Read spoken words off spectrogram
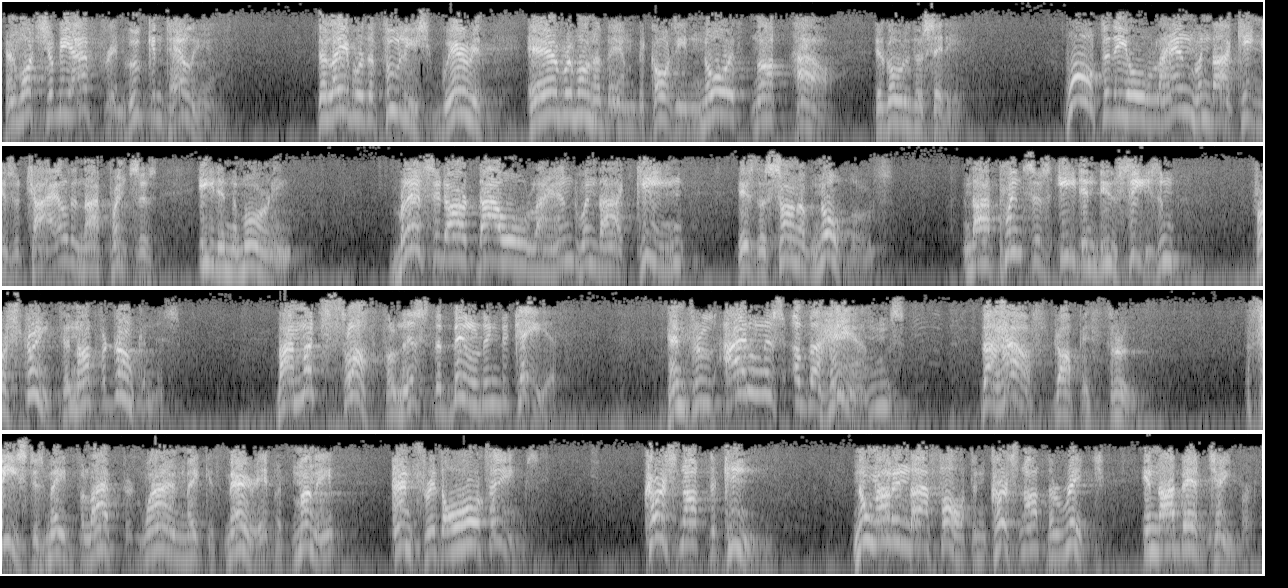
And what shall be after him, who can tell him? The labor of the foolish weareth every one of them, because he knoweth not how to go to the city. Woe to thee, O land, when thy king is a child, and thy princes eat in the morning. Blessed art thou, O land, when thy king is the son of nobles, and thy princes eat in due season for strength and not for drunkenness. By much slothfulness the building decayeth, and through idleness of the hands the house droppeth through. A feast is made for laughter, and wine maketh merry, but money answereth all things. Curse not the king, no, not in thy fault, and curse not the rich in thy bedchamber.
